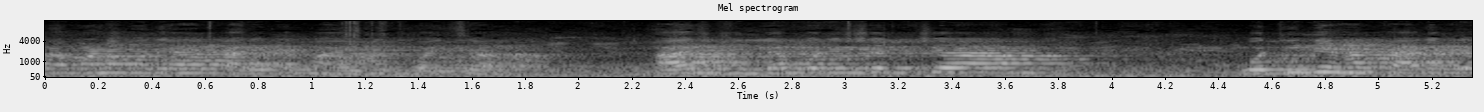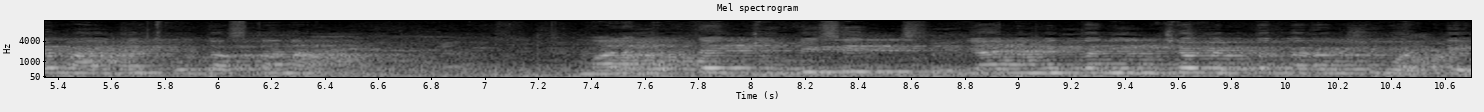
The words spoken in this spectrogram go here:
प्रमाणामध्ये हा कार्यक्रम आयोजित व्हायचा. आज जिल्हा परिषदच्या वतीने हा कार्यक्रम आयोजित होत असताना मला फक्त एक छोटीशी या निमित्ताने इच्छा व्यक्त करावीशी वाटते.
